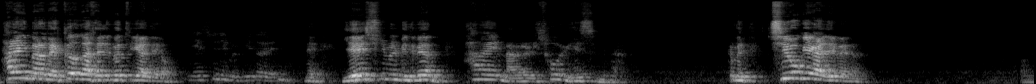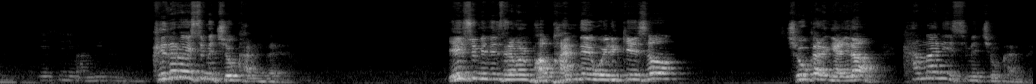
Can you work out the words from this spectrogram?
하나님 나라 내 거가 되려면 어떻게 해야 돼요? 예수님을 믿어야 돼. 네, 예수님을 믿으면 하나님 나라를 소유했습니다. 그러면 지옥에 가려면은 안 예수님 안 믿으면 그대로 있으면 지옥 가는 거예요. 예수 믿는 사람은 바- 반대고 이렇게 해서 지옥 가는 게 아니라 가만히 있으면 지옥 가는 거예요.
